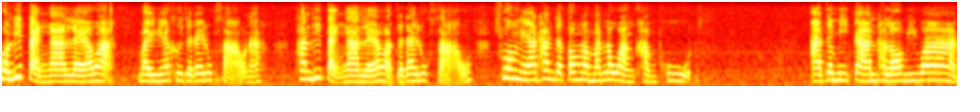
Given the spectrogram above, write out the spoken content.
คนที่แต่งงานแล้วอะ ใบเนี้ยคือจะได้ลูกสาวนะ ท่านที่แต่งงานแล้วอะ จะได้ลูกสาว ช่วงเนี้ยท่านจะต้องระมัดระวังคำพูด อาจจะมีการทะเลาะวิวาท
